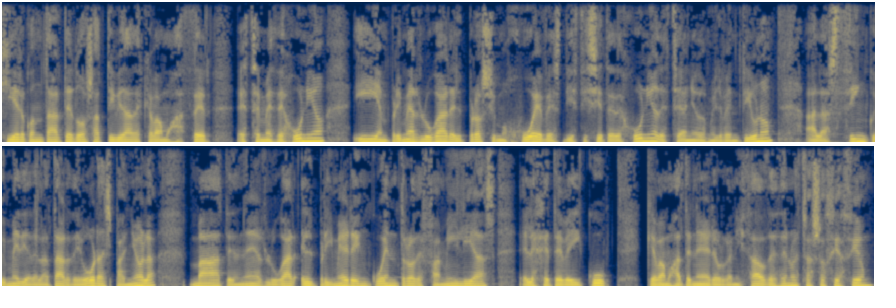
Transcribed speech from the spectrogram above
quiero contarte dos actividades que vamos a hacer este mes de junio y en primer lugar el próximo jueves 17 de junio de este año 2021 a las cinco y media de la tarde hora española va a tener lugar el primer encuentro de familias LGTBIQ que vamos a tener organizado desde nuestra asociación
